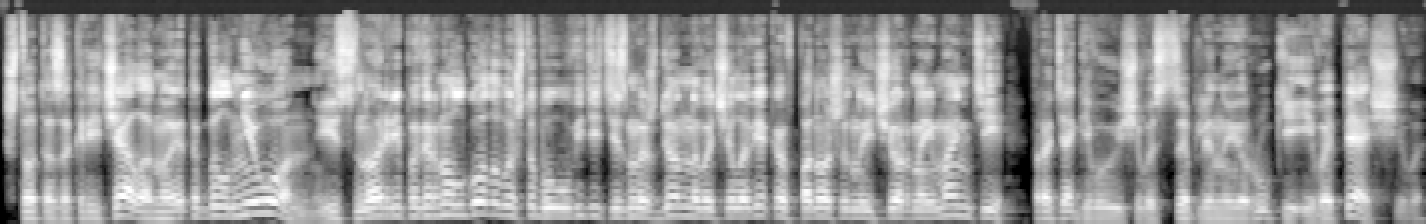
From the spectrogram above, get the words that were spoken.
Что-то закричало, но это был не он, и Снорри повернул голову, чтобы увидеть изможденного человека в поношенной черной мантии, протягивающего сцепленные руки и вопящего.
